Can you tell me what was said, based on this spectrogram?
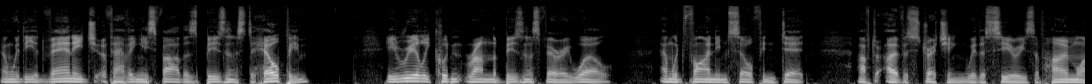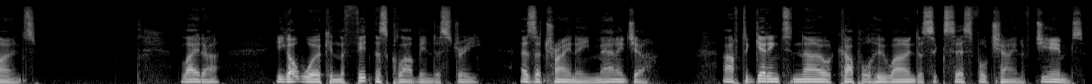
and with the advantage of having his father's business to help him, he really couldn't run the business very well and would find himself in debt after overstretching with a series of home loans. Later, he got work in the fitness club industry as a trainee manager after getting to know a couple who owned a successful chain of gyms.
